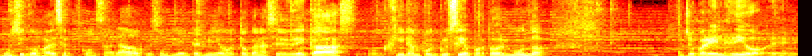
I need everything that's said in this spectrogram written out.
músicos a veces consagrados que son clientes míos que tocan hace décadas o giran por, inclusive por todo el mundo. Yo por ahí les digo, eh,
